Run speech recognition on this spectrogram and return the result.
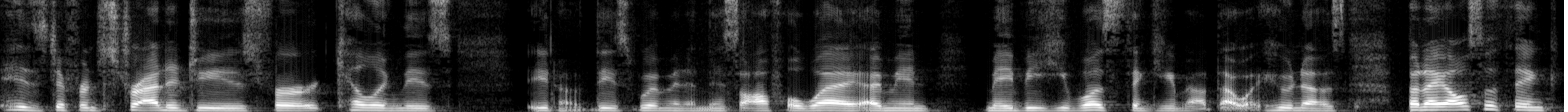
his different strategies for killing these you know these women in this awful way. I mean maybe he was thinking about that way. Who knows? But i also think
